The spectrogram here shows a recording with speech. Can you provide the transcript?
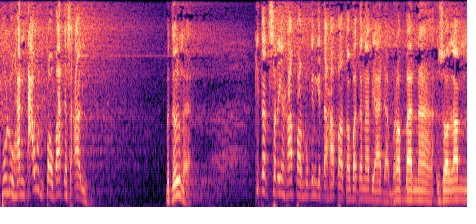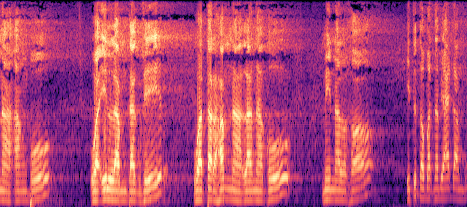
puluhan tahun tobatnya sekali betul nggak kita sering hafal, mungkin kita hafal taubatan Nabi Adam. Rabbana zolamna angpu wa illam tagfir wa tarhamna lanaku minal kha. Itu taubat Nabi Adam, Bu.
